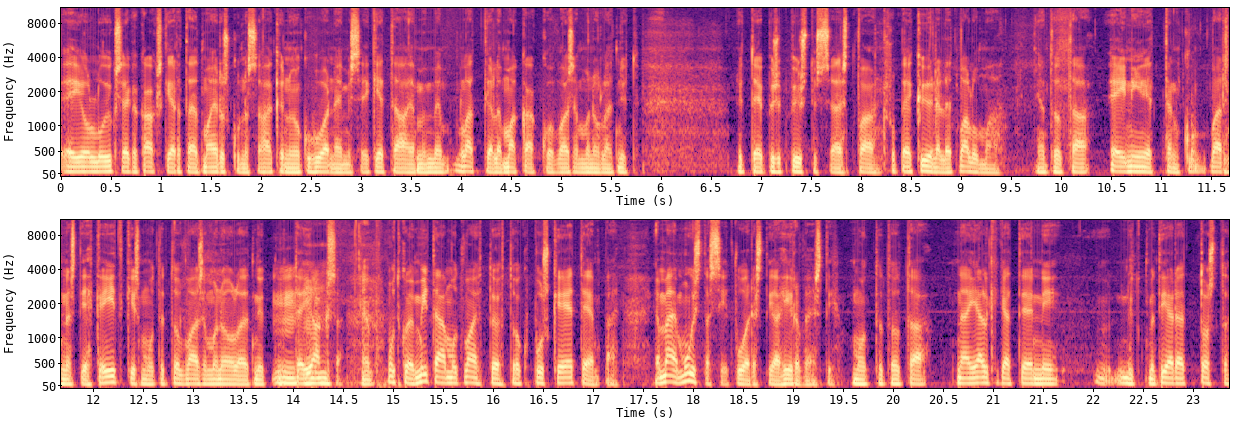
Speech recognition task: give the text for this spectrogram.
ei ollut yksi eikä kaksi kertaa, että mä eduskunnassa hakenut jonkun huoneen, missä ei ketään ja me lattialle makaa, kun on vaan semmoinen olla, että nyt nyt ei pysy pystyssä ja sitten vaan rupeaa kyyneleet valumaan. Ja tota, ei niin, että varsinaisesti ehkä itkisi, mutta että on vaan semmoinen olo, että nyt, mm-hmm. nyt ei mm-hmm. jaksa. Mutta kun ei mitään muuta vaihtoehtoa, kun puskee eteenpäin. Ja mä en muista siitä vuodesta ihan hirveästi, mutta tota, näin jälkikäteen, niin nyt mä tiedän, että tosta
